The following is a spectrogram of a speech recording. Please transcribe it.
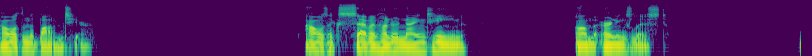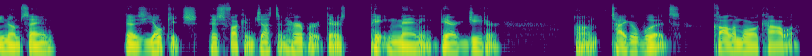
I was in the bottom tier. I was like 719 on the earnings list. You know what I'm saying? There's Jokic, there's fucking Justin Herbert, there's Peyton Manning, Derek Jeter. um, Tiger Woods, Collin Morikawa,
